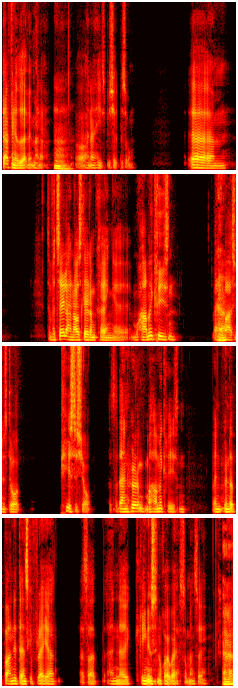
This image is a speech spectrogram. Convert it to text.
Der finder jeg ud af, hvem han er Mm. og han er en helt speciel person. Øhm, så fortæller han også lidt omkring øh, Mohammed-krisen, hvad ja. han bare synes, det var pisse sjovt. Altså, da han hørte om Mohammed-krisen, hvor han begyndte at brænde det danske flag, ja, altså, han øh, grinede sin røv af, som man sagde. Ja.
